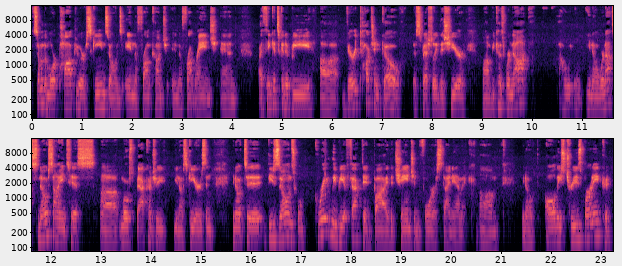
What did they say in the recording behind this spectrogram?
some of the more popular skiing zones in the front country in the front range and I think it's going to be uh, very touch and go, especially this year, um, because we're not, you know, we're not snow scientists. Uh, most backcountry, you know, skiers, and you know, to these zones will greatly be affected by the change in forest dynamic. Um, you know, all these trees burning could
